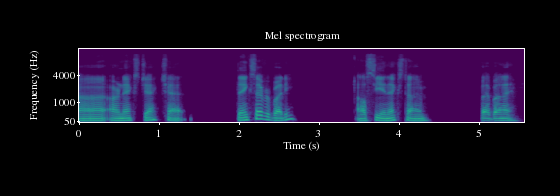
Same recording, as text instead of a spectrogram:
uh, our next Jack Chat. Thanks, everybody. I'll see you next time. Bye bye.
